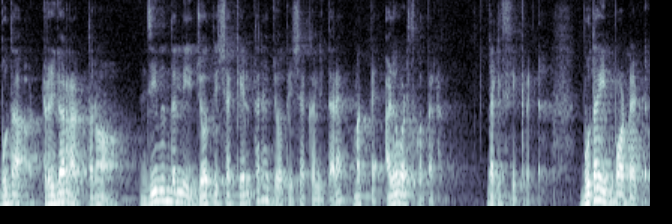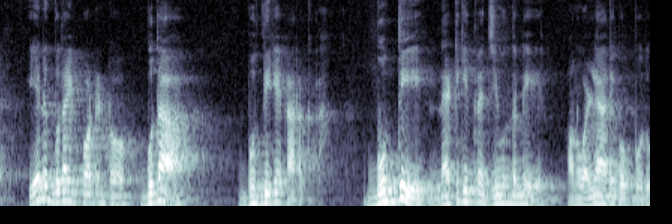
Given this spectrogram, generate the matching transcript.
ಬುಧ ಟ್ರಿಗರ್ ಆಗ್ತಾನೋ, ಜೀವನದಲ್ಲಿ ಜ್ಯೋತಿಷ್ಯ ಕೇಳ್ತಾರೆ ಜ್ಯೋತಿಷ್ಯ ಕಲಿತಾರೆ, ಮತ್ತು ಅಳವಡಿಸ್ಕೋತಾರೆ. That is secret Budha important ಏನಕ್ಕೆ ಬುಧ ಇಂಪಾರ್ಟೆಂಟು ಬುಧ ಬುದ್ಧಿಗೆ ಕಾರಕ. ಬುದ್ಧಿ ನೆಟಗಿದ್ರೆ ಜೀವನದಲ್ಲಿ ಅವನು ಒಳ್ಳೆ ಹಾದಿಗೆ ಹೋಗ್ಬೋದು,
